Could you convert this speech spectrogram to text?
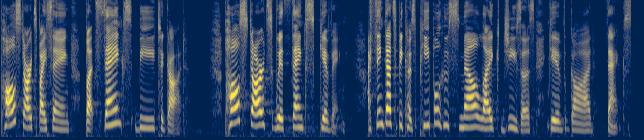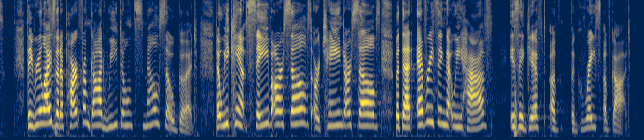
Paul starts by saying, But thanks be to God. Paul starts with thanksgiving. I think that's because people who smell like Jesus give God thanks. They realize that apart from God, we don't smell so good, that we can't save ourselves or change ourselves, but that everything that we have is a gift of the grace of God.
